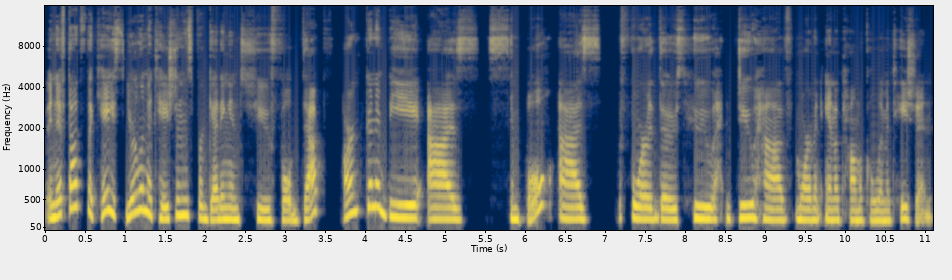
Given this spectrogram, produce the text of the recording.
And if that's the case, your limitations for getting into full depth aren't going to be as simple as for those who do have more of an anatomical limitation.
